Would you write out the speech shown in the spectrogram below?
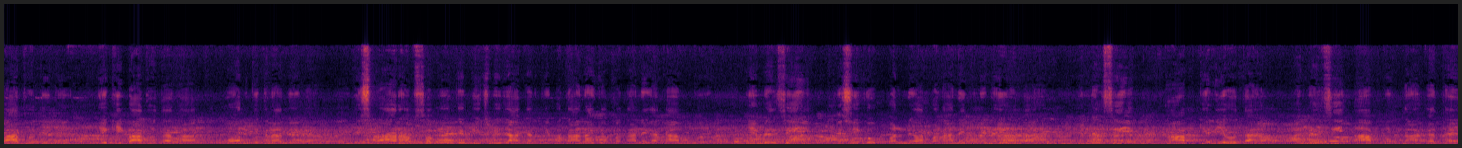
बात होती थी, एक ही बात होता था, कौन कितना देगा? इस बार हम सबों के बीच में जा करके बताना का बताने का काम एमएलसी किसी को बनने और बनाने के लिए नहीं होता है। एमएलसी आपके लिए होता है। एमएलसी आपकी ताकत है,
